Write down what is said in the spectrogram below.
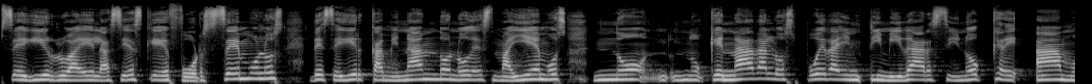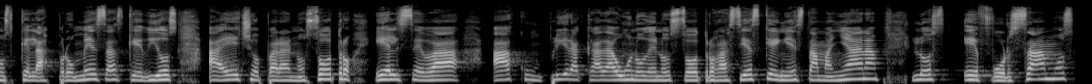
seguirlo a Él. Así es que forcémonos de seguir caminando, no desmayemos, no, no que nada los pueda intimidar, sino creamos que las promesas que Dios ha hecho para nosotros nosotros, Él se va a cumplir a cada uno de nosotros. Así es que en esta mañana los esforzamos,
